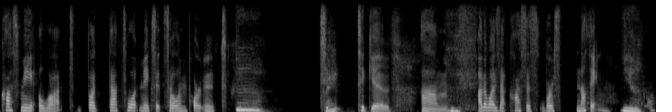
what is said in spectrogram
cost me a lot, but that's what makes it so important Mm. to Right. to give. Um, otherwise, that cost is worth nothing. Yeah. know?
